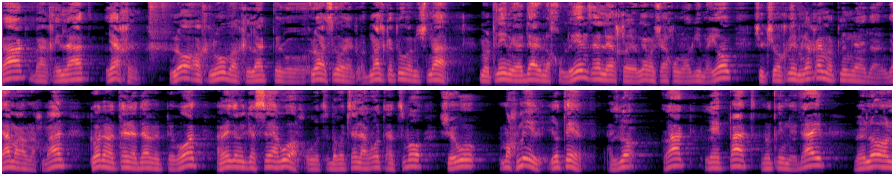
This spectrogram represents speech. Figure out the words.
רק באכילת לחם, לא אכלו באכילת פירות, לא אסרו באכילת מה שכתוב במשנה נוטלים ידיים לחולין זה לחם, זה מה שאנחנו נוהגים היום, שכשאוכלים לחם נוטלים לידיים. אמר רב נחמן, כל הנוטל ידיים ופירות, הרי זה מגסי הרוח, הוא רוצה להראות לעצמו שהוא מחמיר יותר, אז לא, רק לפת נוטלים ידיים ולא ל...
